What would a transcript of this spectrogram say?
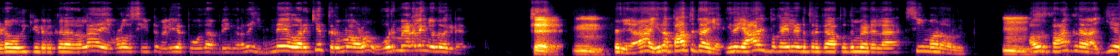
இடஒதுக்கீடு இருக்கிறதெல்லாம் எவ்வளவு சீட்டு வெளியே போகுது அப்படிங்கறத இன்னைய வரைக்கும் திருமாவளவன் ஒரு மேடலையும் சொன்னது கிடையாது. சரி சரியா? இதை பாத்துட்டாங்க இதை யார் இப்ப கையில எடுத்திருக்கா புதுமேடையில? சீமானவர்கள் ம். அவர் பாக்குறாரு ஐயோ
